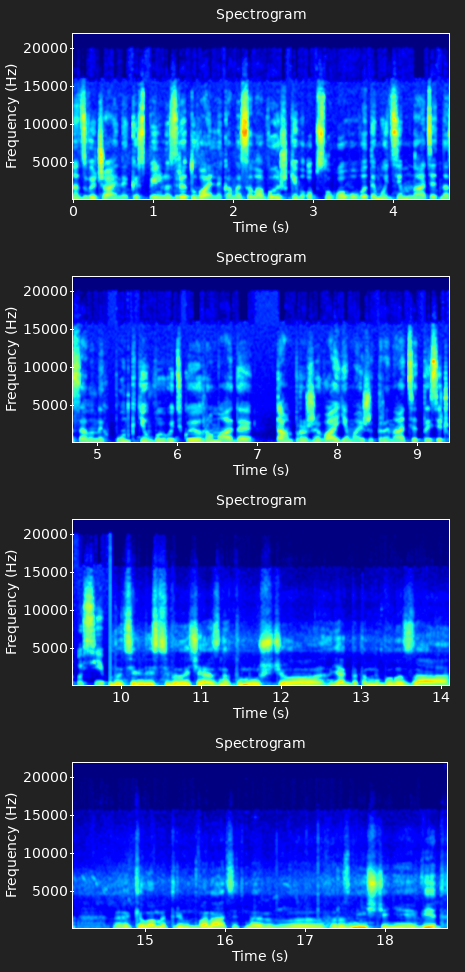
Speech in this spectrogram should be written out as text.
Надзвичайники спільно з рятувальниками села Вишків обслуговуватимуть 17 населених пунктів Вигодської громади. Там проживає майже 13 тисяч осіб. Доцільність величезна, тому що як би там не було за кілометрів 12 ми е, розміщені від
